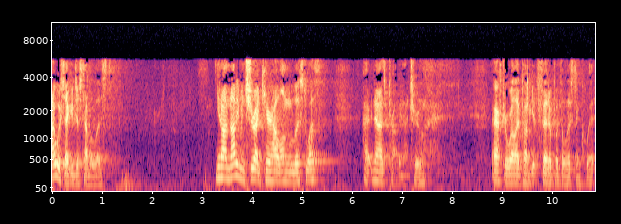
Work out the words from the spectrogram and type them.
I wish I could just have a list. You know, I'm not even sure I'd care how long the list was. I, no, that's probably not true. After a while, I'd probably get fed up with the list and quit.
